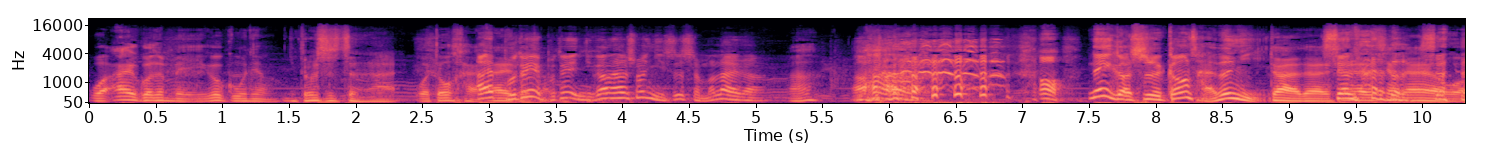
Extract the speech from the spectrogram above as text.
我爱过的每一个姑娘，你都是真爱。我都还爱哎，不对不对，你刚才说你是什么来着？啊！哦，那个是刚才的你。对对，现在在现在的我，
